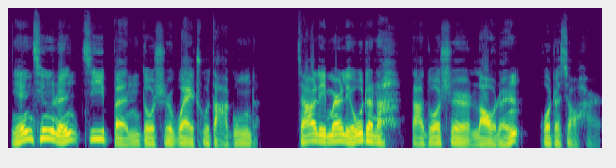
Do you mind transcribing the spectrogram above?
年轻人基本都是外出打工的，家里面留着呢，大多是老人或者小孩。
